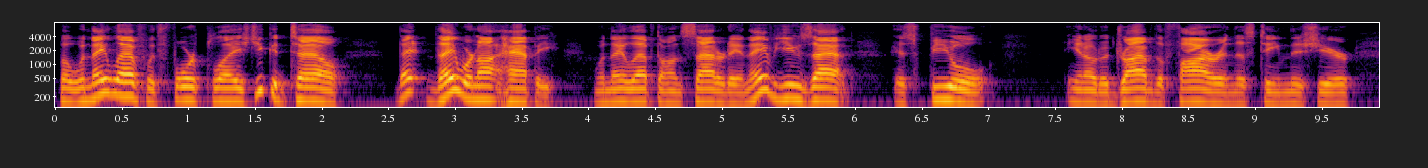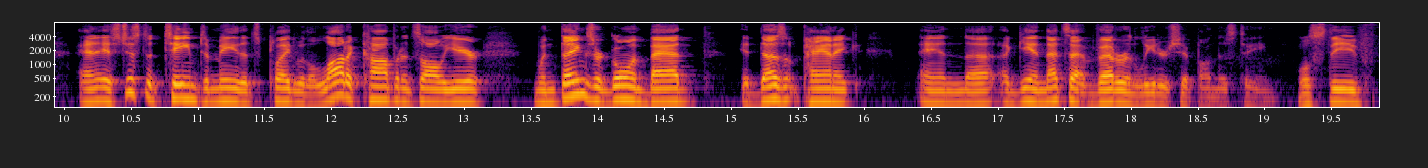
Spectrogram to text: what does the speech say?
But when they left with fourth place, you could tell they they were not happy when they left on Saturday, and they have used that as fuel, you know, to drive the fire in this team this year. And it's just a team to me that's played with a lot of confidence all year. When things are going bad, it doesn't panic. And uh, again, that's that veteran leadership on this team. Well, Steve,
